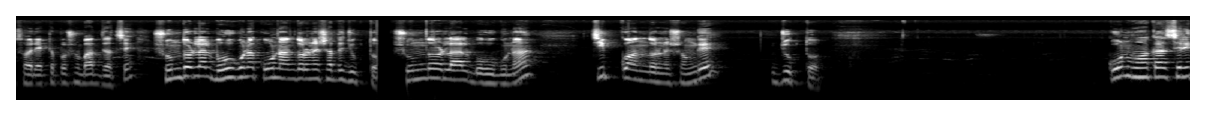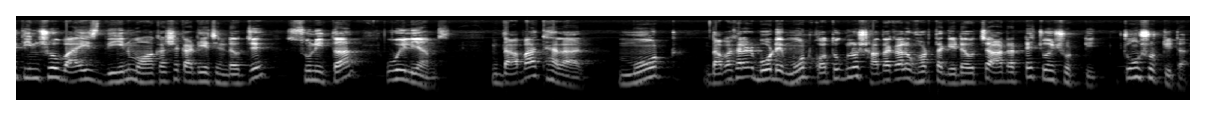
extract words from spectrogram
সরি একটা প্রশ্ন বাদ যাচ্ছে। সুন্দরলাল বহুগুণা কোন আন্দোলনের সাথে যুক্ত? সুন্দরলাল বহুগুণা চিপকো আন্দোলনের সঙ্গে যুক্ত। কোন মহাকাশচারী তিনশো বাইশ দিন মহাকাশে কাটিয়েছেন? এটা হচ্ছে সুনিতা উইলিয়ামস। দাবা খেলার মোট দাবা খেলার বোর্ডে মোট কতগুলো সাদা কালো ঘর থাকে? এটা হচ্ছে আট আটটে চৌষট্টি, চৌষট্টিটা।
